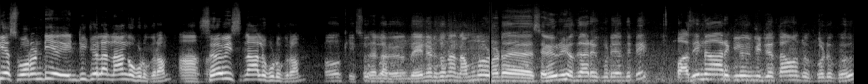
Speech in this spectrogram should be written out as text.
இயர்ஸ் வாரண்டி இண்டிவிஜுவலா நாங்க கொடுக்குறோம். சர்வீஸ் நாலு கொடுக்குறோம். ஓகே சூப்பர் இந்த என்ன சொன்னா நம்மளோட செலவரியோ காரை கூட வந்துட்டு பதினாறு கிலோமீட்டர் தான் வந்து கொடுக்கும்.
